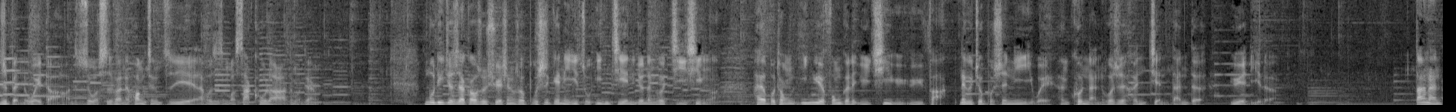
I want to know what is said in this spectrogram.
日本的味道哈，这是我示范的荒城之夜啊，或者什么 Sakura 什么这样。目的就是要告诉学生说，不是给你一组音阶你就能够即兴啊，还有不同音乐风格的语气与语法，那个就不是你以为很困难或是很简单的乐理了。当然，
